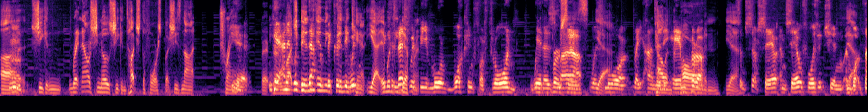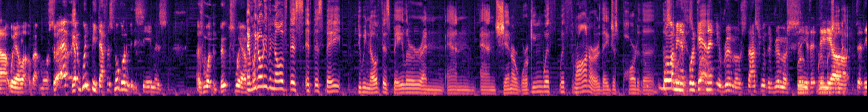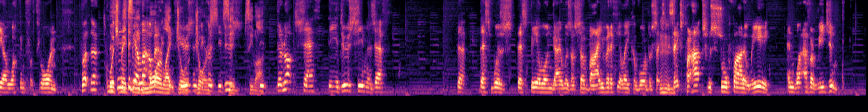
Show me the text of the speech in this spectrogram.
Uh Hmm. she can right now she knows she can touch the force but she's not trained Yeah, very, Yeah, very and it would be in, different in the, because the yeah it would be this different. would be more working for Thrawn, whereas Versus, was yeah. more right handed Talon the emperor. And yeah, himself, himself wasn't she, and, and Yeah. worked that way a little bit more. So it, Yep. it would be different. It's not going to be the same as as what the books were. and we don't even know if this if this Bay do we know if this Baylor and and and Shin are working with with Thrawn or are they just part of the, the well, I mean, if we're as getting into rumours, that's what the rumours say Ru- that rumours, they are okay. that they are working for Thrawn. But there, there which makes to it be a even more like Jor- confusing Joruus they do Se- they, C'baoth. they're not Sith. They do seem as if that this was this Baylan guy was a survivor, if you like, of Order 66 Mm-hmm. Perhaps was so far away in whatever region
